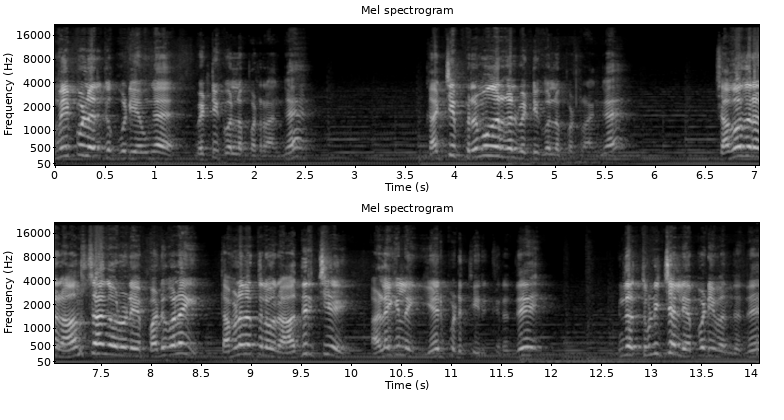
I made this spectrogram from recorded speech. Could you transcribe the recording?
அமைப்பில் இருக்கக்கூடியவங்க வெட்டி கொல்லப்படுறாங்க. கட்சி பிரமுகர்கள் வெட்டி கொல்லப்படுறாங்க. சகோதரர் ஆம்ஸ்டாங் அவருடைய படுகொலை தமிழகத்தில் ஒரு அதிர்ச்சி அலைகளை ஏற்படுத்தி இருக்கிறது. இந்த துணிச்சல் எப்படி வந்தது?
